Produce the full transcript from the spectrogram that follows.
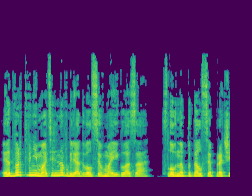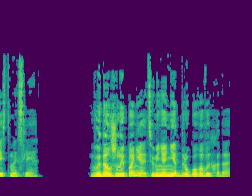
Эдвард внимательно вглядывался в мои глаза, словно пытался прочесть мысли. «Вы должны понять, у меня нет другого выхода»,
